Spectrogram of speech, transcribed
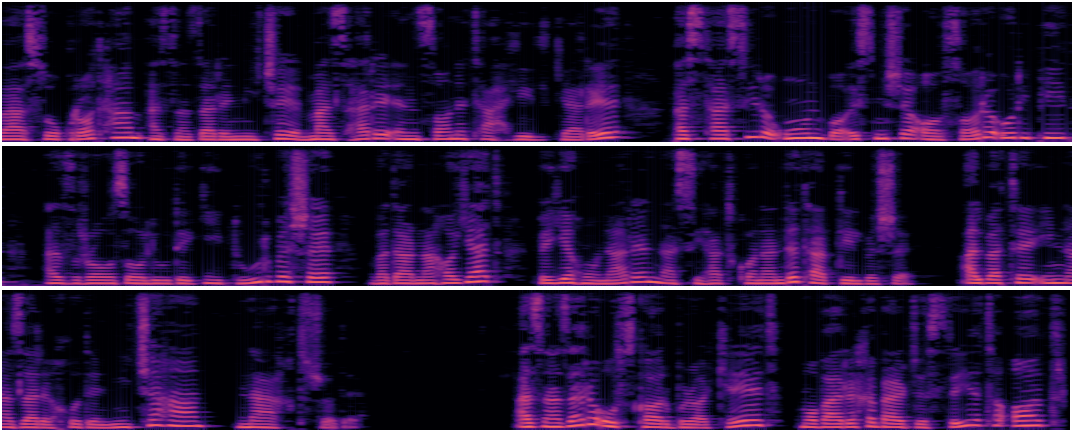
و سقرات هم از نظر نیچه مظهر انسان تحلیلگره پس تاثیر اون باعث میشه آثار اوریپید از رازآلودگی دور بشه و در نهایت به یه هنر نصیحت کننده تبدیل بشه. البته این نظر خود نیچه هم نقد شده. از نظر اسکار براکت مورخ برجسته تئاتر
